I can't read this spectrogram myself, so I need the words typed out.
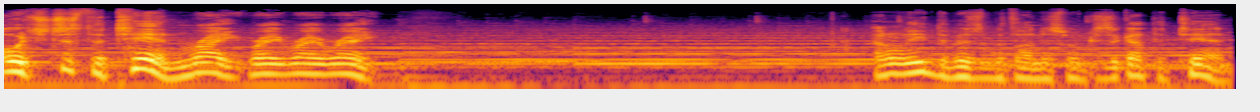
Oh, it's just the tin. Right, right, right, right. I don't need the bismuth on this one because I got the tin.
